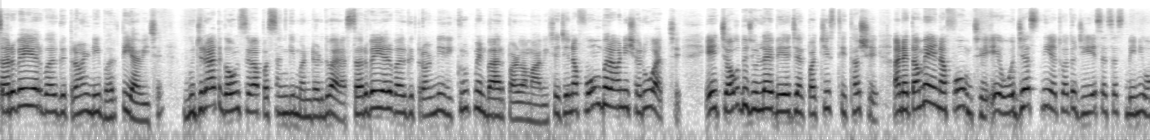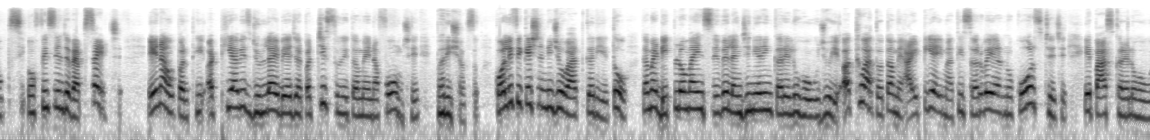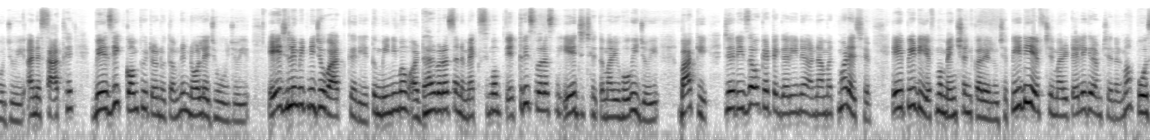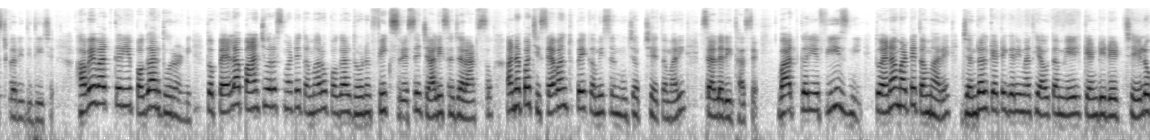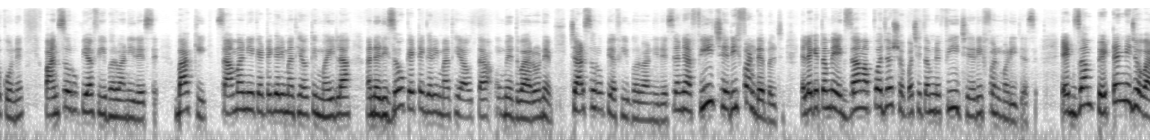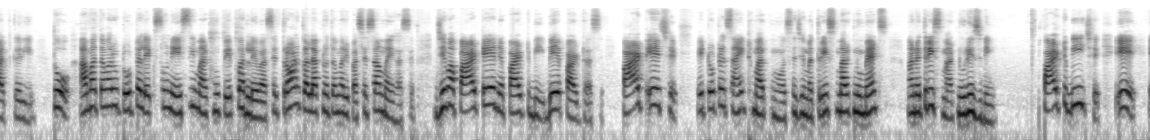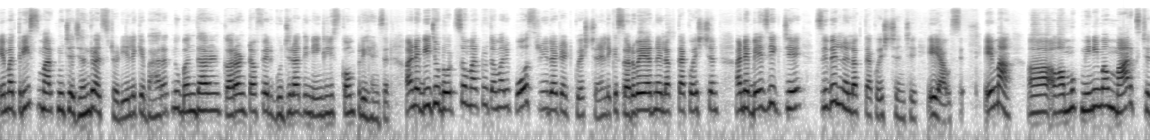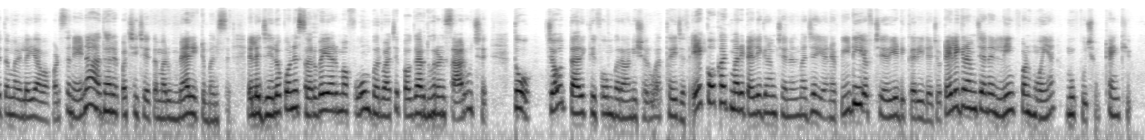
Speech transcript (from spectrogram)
Surveyor વર્ગ ત્રણની ભરતી આવી છે. ગુજરાત ગૌણ સેવા પસંદગી મંડળ દ્વારા સર્વેયર વર્ગ ત્રણની રિક્રુટમેન્ટ બહાર પાડવામાં આવી છે. જેના ફોર્મ ભરવાની શરૂઆત છે એ ચૌદ જુલાઈ બે હજાર પચીસથી થશે. અને તમે એના ફોર્મ છે એ ઓજસની અથવા તો જીએસએસએસબીની ઓફિશિયલ જે વેબસાઇટ છે એના ઉપરથી અઠ્યાવીસ જુલાઈ બે હજાર પચીસ સુધી તમે એના ફોર્મ છે, ભરી શકશો. ક્વોલિફિકેશનની જો વાત કરીએ તો તમે ડિપ્લોમા ઇન સિવિલ એન્જિનિયરિંગ કરેલું હોવું જોઈએ અથવા તો તમે આઈટીઆઈમાંથી સર્વેયરનો કોર્સ જે છે, એ પાસ કરેલો હોવો જોઈએ અને સાથે બેઝિક કોમ્પ્યુટરનું તમને નોલેજ હોવું જોઈએ. એજ લિમિટની જો વાત કરીએ તો મિનિમમ અઢાર વર્ષ અને મેક્સિમમ તેત્રીસ વર્ષની એજ છે તમારી હોવી જોઈએ. બાકી જે રિઝર્વ કેટેગરીને અનામત મળે છે, એ પીડીએફમાં મેન્શન કરેલું છે. પીડીએફ છે મારી ટેલિગ્રામ ચેનલમાં પોસ્ટ કરી દીધી છે. હવે વાત કરીએ પગાર ધોરણની, તો પહેલા પાંચ વર્ષ માટે તમારો પગાર ધોરણ ફિક્સ રહેશે ચાલીસ હજાર આઠસો. અને પછી સેવન્થ પે કમિશન મુજબ છે તમારી સેલરી થશે. વાત કરીએ ફીઝની તો એના માટે તમારે જનરલ કેટેગરીમાંથી આવતા મેલ કેન્ડિડેટ છે એ લોકોને પાંચસો રૂપિયા ફી ભરવાની રહેશે. બાકી સામાન્ય કેટેગરીમાંથી આવતી મહિલા અને રિઝર્વ કેટેગરીમાંથી આવતા ઉમેદવારોને ચારસો રૂપિયા ફી ભરવાની રહેશે. અને આ ફી છે રિફંડેબલ છે. એટલે કે તમે એક્ઝામ આપવા જશો, પછી તમને ફી છે રિફંડ મળી જશે. એક્ઝામ પેટર્નની જો વાત કરીએ તો આમાં તમારું ટોટલ એકસો ને એસી માર્કનું પેપર લેવાશે. ત્રણ કલાકનો તમારી પાસે સમય હશે. જેમાં પાર્ટ એ અને પાર્ટ બી બે પાર્ટ હશે. પાર્ટ એ છે, એ ટોટલ સાહીઠ માર્કનું હશે, જેમાં ત્રીસ માર્કનું મેથ્સ અને ત્રીસ માર્કનું રિઝનિંગ પાર્ટ બી છે. એ, એમાં ત્રીસ માર્કનું છે જનરલ સ્ટડી એટલે કે ભારતનું બંધારણ current affair Gujarati English comprehension અને બીજું દોઢસો માર્કનું તમારી પોસ્ટ રિલેટેડ ક્વેશ્ચન એટલે કે સર્વેયરને લગતા ક્વેશ્ચન અને બેઝિક જે સિવિલને લગતા ક્વેશ્ચન છે, એ આવશે. એમાં અમુક મિનિમમ માર્ક્સ છે તમારે લઈ આવવા પડશે ને, એના આધારે પછી છે તમારું મેરિટ બનશે. એટલે જે લોકોને સર્વેયરમાં ફોર્મ ભરવા છે, પગાર ધોરણ સારું છે, તો ચૌદ તારીખથી ફોર્મ ભરવાની શરૂઆત થઈ જશે. એક વખત મારી ટેલિગ્રામ ચેનલમાં જઈ અને પીડીએફ છે રીડ કરી લેજો. ટેલિગ્રામ ચેનલ લિંક પણ હું અહીંયા મૂકું છું. Thank you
